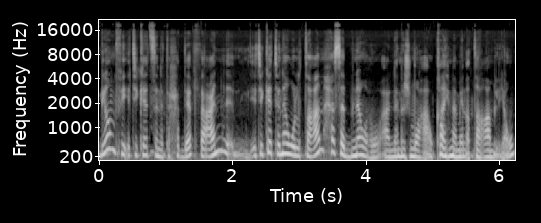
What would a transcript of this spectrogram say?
اليوم في اتيكيت سنتحدث عن اتيكيت تناول الطعام حسب نوعه عندنا مجموعة أو قائمة من الطعام اليوم.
